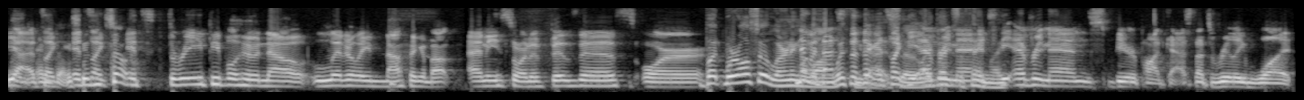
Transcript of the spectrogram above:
Yeah, and- it's and like things. it's like So- it's three people who know literally nothing about any sort of business or But we're also learning no, but that's with the you thing. guys. It's like so, the that's everyman. thing, it's like- the everyman's beer podcast. That's really what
